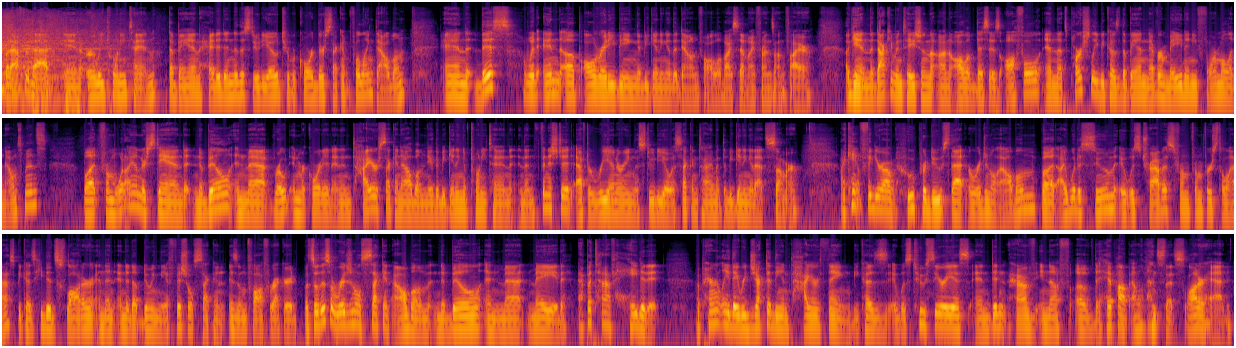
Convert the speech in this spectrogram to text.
But after that, in early 2010, the band headed into the studio to record their second full length album. And this would end up already being the beginning of the downfall of I Set My Friends on Fire. Again, the documentation on all of this is awful, and that's partially because the band never made any formal announcements. But from what I understand, Nabil and Matt wrote and recorded an entire second album near the beginning of 2010 and then finished it after re entering the studio a second time at the beginning of that summer. I can't figure out who produced that original album, but I would assume it was Travis from From First to Last because he did Slaughter and then ended up doing the official second Ism Foff record. But so this original second album, Nabil and Matt made, Epitaph hated it apparently they rejected the entire thing because it was too serious and didn't have enough of the hip hop elements that Slaughter had.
